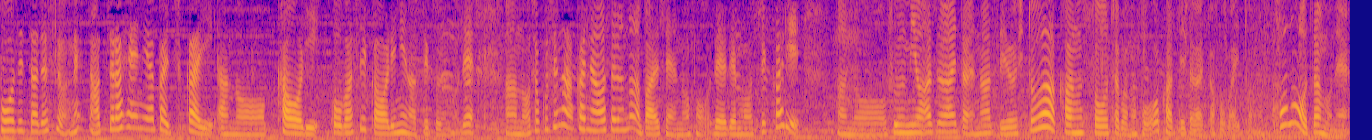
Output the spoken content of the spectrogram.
ほうじ茶ですよね。あちら辺にやっぱり近いあの香り香ばしい香りになってくるのであの食事なんかに合わせるのは焙煎の方ででもしっかりあの風味を味わいたいなっていう人は乾燥茶葉の方を買っていただいた方がいいと思います。このお茶もね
